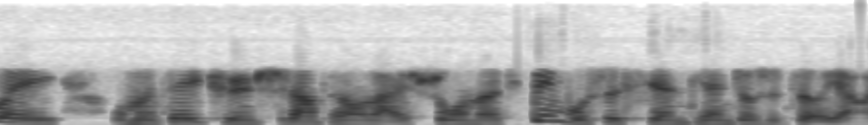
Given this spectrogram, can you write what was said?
对我们这一群视障朋友来说呢，并不是先天就是这样。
